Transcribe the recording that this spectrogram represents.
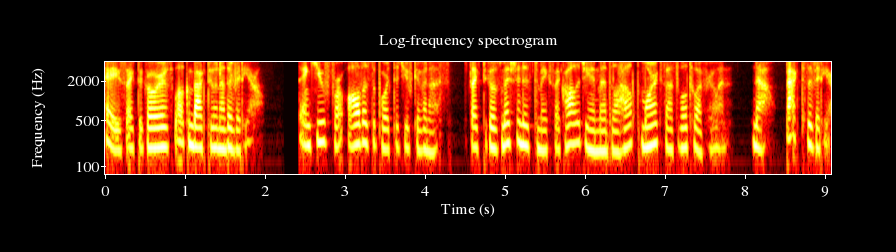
Hey, Psych2Goers, welcome back to another video. Thank you for all the support that you've given us. Psych2Go's mission is to make psychology and mental health more accessible to everyone. Now, back to the video.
